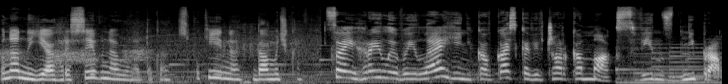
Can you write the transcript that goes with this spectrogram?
Вона не є агресивна, вона така спокійна дамочка. Цей грайливий легінь кавказька вівчарка Макс. Він з Дніпра.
